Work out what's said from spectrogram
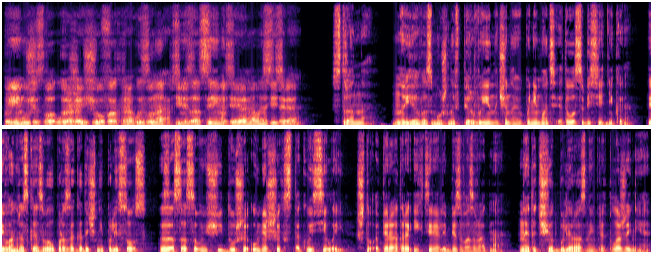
Преимущество угрожающего фактора вызвано оптимизацией материального носителя. Странно. Но я, возможно, впервые начинаю понимать этого собеседника. Иван рассказывал про загадочный пылесос, засасывающий души умерших с такой силой, что операторы их теряли безвозвратно. На этот счет были разные предположения,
